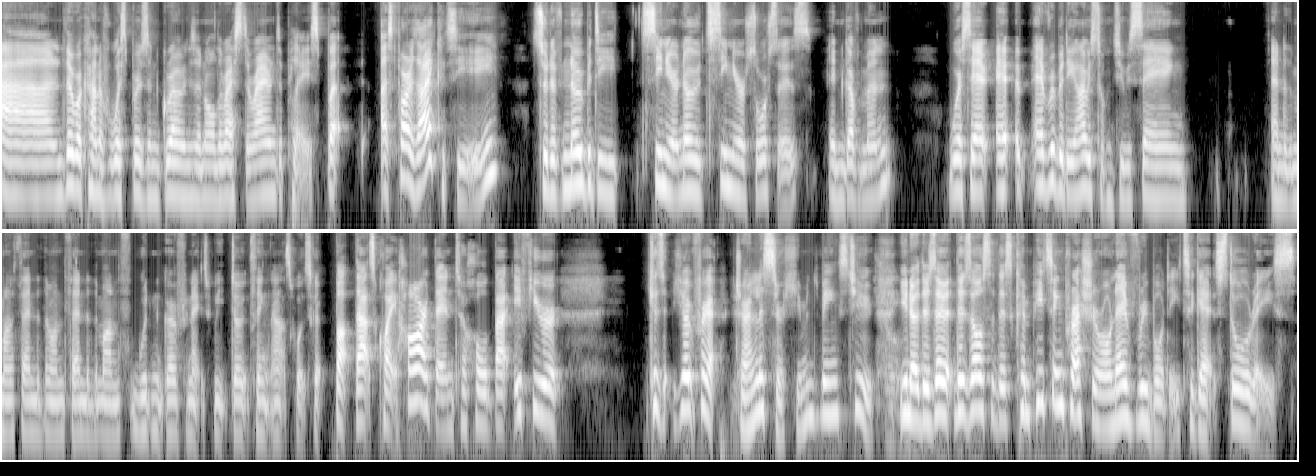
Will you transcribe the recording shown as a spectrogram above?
And there were kind of whispers and groans and all the rest around the place. But as far as I could see, sort of nobody senior, no senior sources in government were saying, everybody I was talking to was saying, end of the month, end of the month, end of the month, wouldn't go for next week, don't think that's what's good. But that's quite hard then to hold back. If you're, because don't forget, journalists are human beings too. Sure. You know, there's a, there's also this competing pressure on everybody to get stories.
